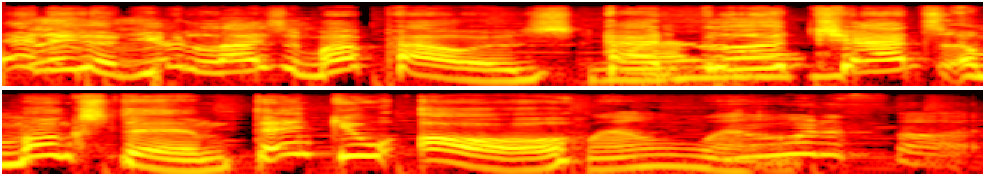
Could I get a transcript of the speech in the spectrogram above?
understanding and utilizing my powers. Had Wow. good chats amongst them. Thank you all. Well, well. Who would have thought?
